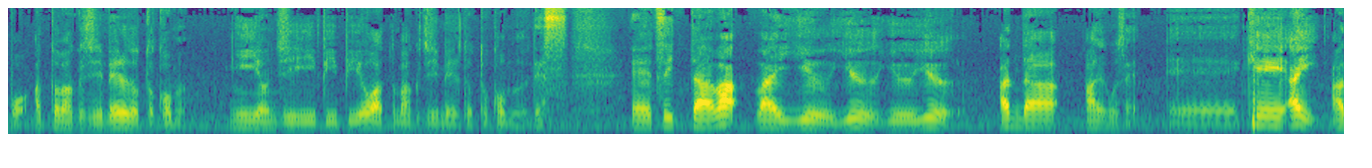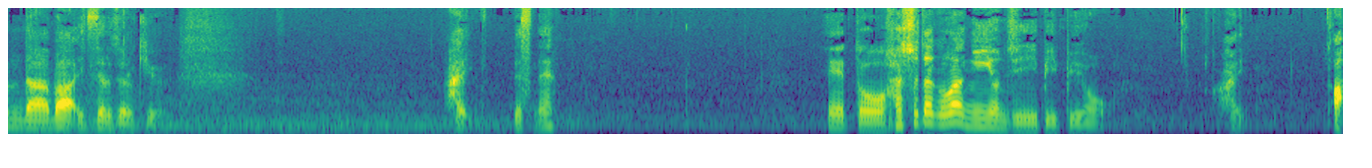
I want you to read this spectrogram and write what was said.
歩、アットマーク Gmail.com、24GEPPO、アットマーク Gmail.com です。えー、ツイッターは YUUUU アンダー、あ、ごめんなさい、えー、KI アンダーバー1009はいですね。えっ、ー、とハッシュタグは 24GEPPO はい。あ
